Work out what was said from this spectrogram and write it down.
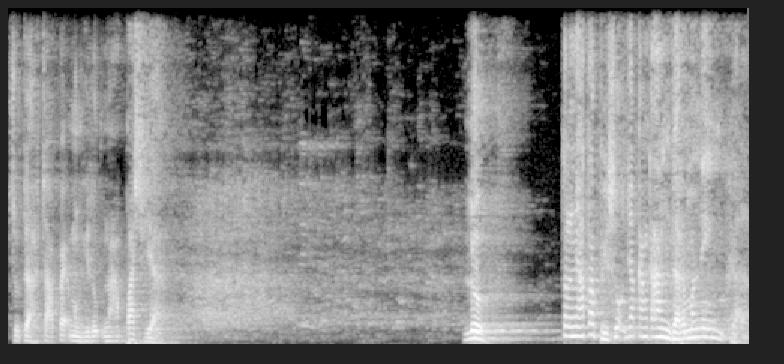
Sudah capek menghirup napas ya? Loh, Ternyata besoknya Kang Kandar meninggal.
